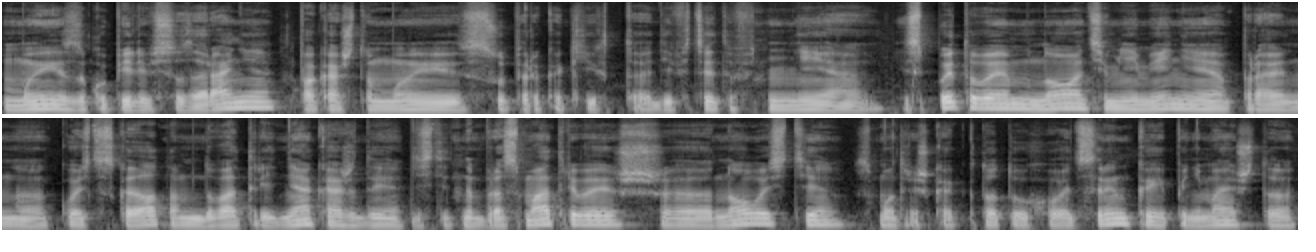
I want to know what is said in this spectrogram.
Мы закупили все заранее. Пока что мы супер каких-то дефицитов не испытываем, но, тем не менее, правильно Костя сказал, там 2-3 дня каждый действительно просматриваешь э, новости, смотришь, как кто-то уходит с рынка и понимаешь, что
